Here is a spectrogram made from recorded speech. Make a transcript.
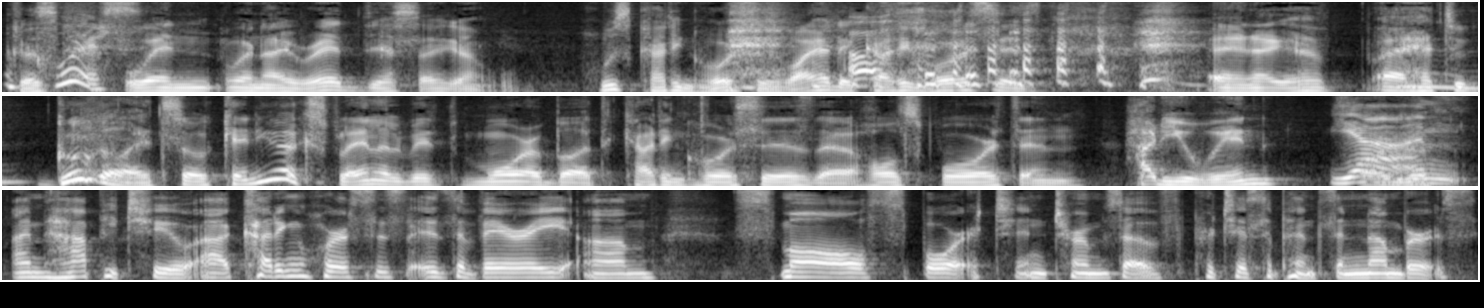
Because of course. when when I read this, I go, "Who's cutting horses? Why are they oh. cutting horses?" and I uh, I had to Google it. So, can you explain a little bit more about cutting horses, the whole sport, and how do you win? Yeah, I'm I'm happy to. Uh, cutting horses is a very um, small sport in terms of participants and numbers.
